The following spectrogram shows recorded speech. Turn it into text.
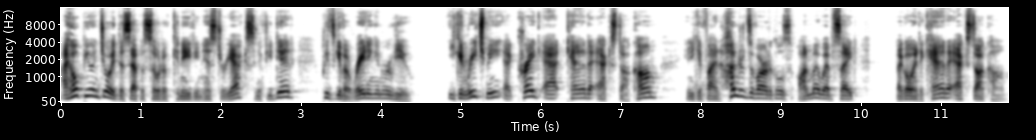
I hope you enjoyed this episode of Canadian History Ehx, and if you did, please give a rating and review. You can reach me at craig at canadaehx.com, and you can find hundreds of articles on my website by going to canadaehx.com.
